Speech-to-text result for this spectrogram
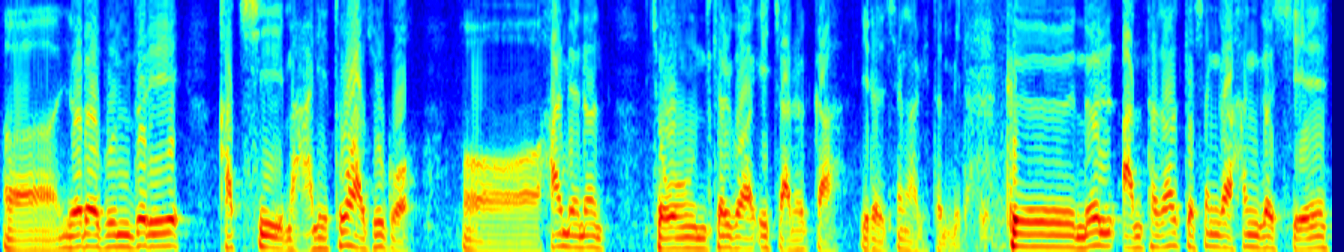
어, 여러분들이 같이 많이 도와주고 어, 하면은 좋은 결과가 있지 않을까 이런 생각이 듭니다. 그 늘 안타깝게 생각한 것이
